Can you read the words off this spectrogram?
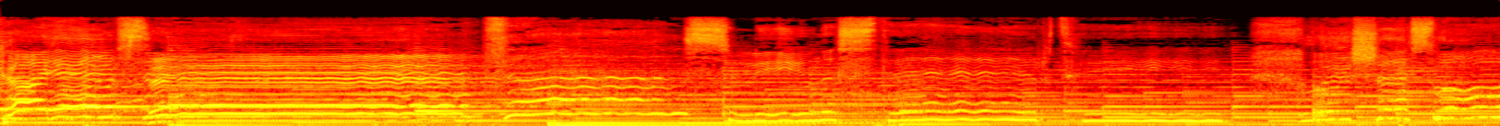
зникає все, та слів не стерти, лише слова.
